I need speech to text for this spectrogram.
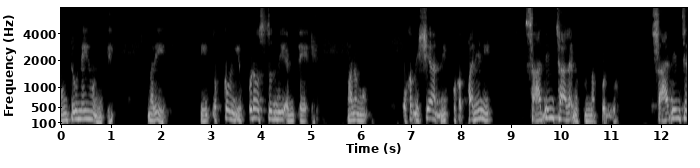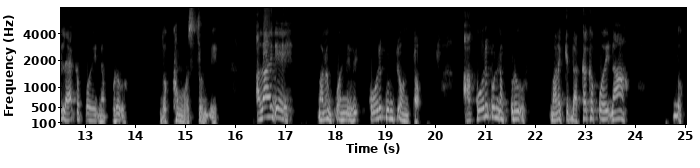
ఉంటూనే ఉంది. మరి ఈ దుఃఖం ఎప్పుడు వస్తుంది అంటే మనము ఒక విషయాన్ని ఒక పనిని సాధించాలనుకున్నప్పుడు సాధించలేకపోయినప్పుడు దుఃఖం వస్తుంది. అలాగే మనం కొన్ని కోరుకుంటూ ఉంటాం. ఆ కోరుకున్నప్పుడు మనకి దక్కకపోయినా దు-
